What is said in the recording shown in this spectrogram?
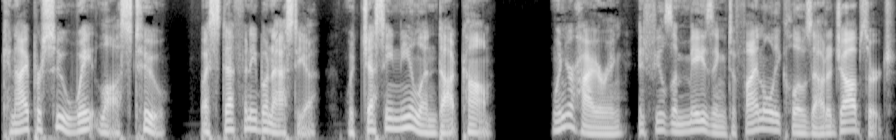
Can I Pursue Weight Loss Too? by Stefanie Bonastia with jessikneeland.com. When you're hiring, it feels amazing to finally close out a job search.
